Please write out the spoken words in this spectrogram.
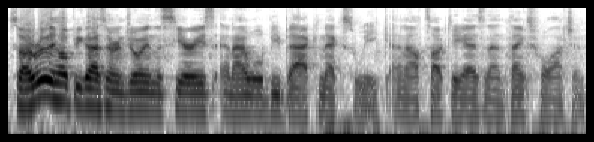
So I really hope you guys are enjoying the series, and I will be back next week, and I'll talk to you guys then. Thanks for watching.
